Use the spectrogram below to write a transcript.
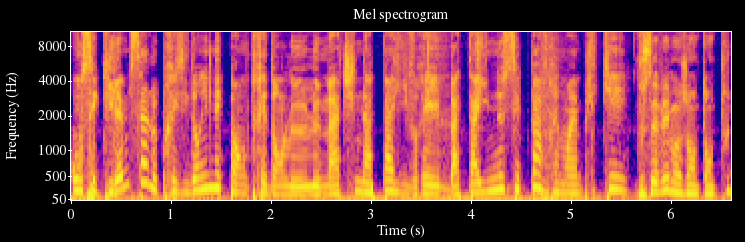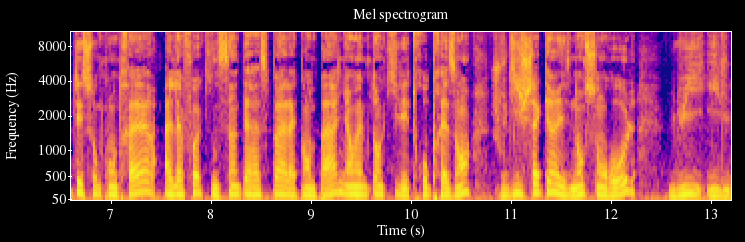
on sait qu'il aime ça. Le président, il n'est pas entré dans le, le match, il n'a pas livré bataille, il ne s'est pas vraiment impliqué. Vous savez, moi j'entends tout et son contraire. À la fois qu'il ne s'intéresse pas à la campagne, en même temps qu'il est trop présent. Je vous dis, chacun est dans son rôle. Lui, il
